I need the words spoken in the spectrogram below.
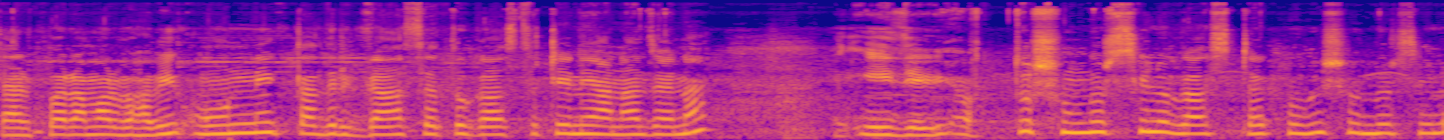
তারপর আমার ভাবি অনেক তাদের গাছ, এত গাছ তো টেনে আনা যায় না। এই যে এত সুন্দর ছিল গাছটা, খুবই সুন্দর ছিল।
